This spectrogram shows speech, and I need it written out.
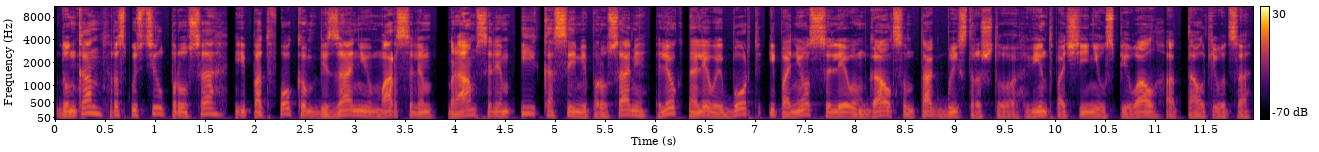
Дункан распустил паруса и под Фоком, Бизанью, Марселем, Брамселем и косыми парусами лег на левый борт и понесся левым галсом так быстро, что винт почти не успевал отталкиваться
